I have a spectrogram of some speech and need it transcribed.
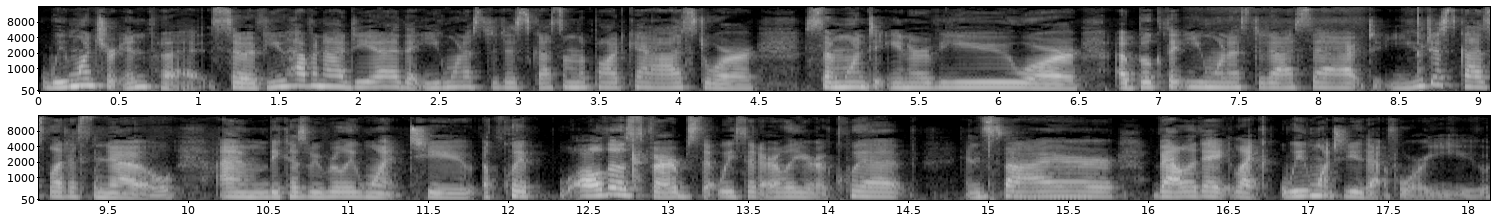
we want your input. So if you have an idea that you want us to discuss on the podcast or someone to interview or a book that you want us to dissect, you just guys let us know um, because we really want to equip all those verbs that we said earlier equip, inspire, validate. Like we want to do that for you.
